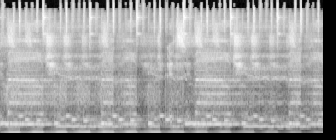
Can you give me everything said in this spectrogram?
It's about you. It's about you.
